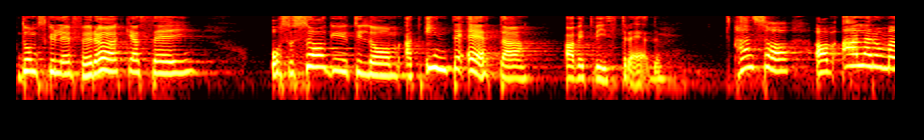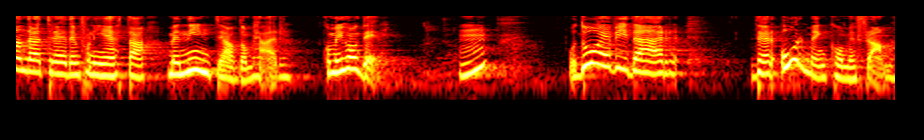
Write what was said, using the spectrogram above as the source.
de skulle föröka sig och så sa Gud till dem att inte äta av ett visst träd. Han sa av alla de andra träden får ni äta, men inte av de här. Kommer ni ihåg det? Mm. Och då är vi där där ormen kommer fram.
